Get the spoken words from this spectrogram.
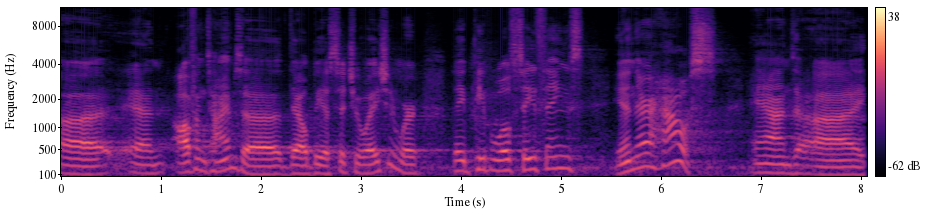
Uh, and oftentimes uh, there'll be a situation where they, people will see things in their house and uh,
